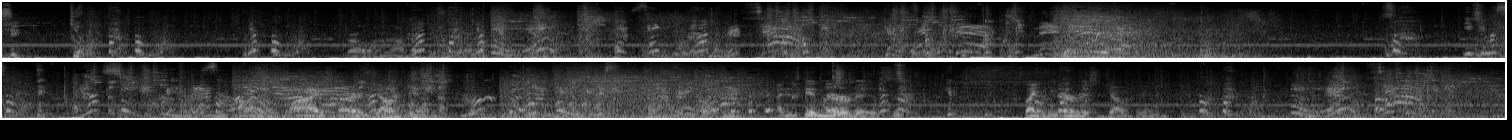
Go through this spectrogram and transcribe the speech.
Bro, I'm not about to do that. I don't know why I started jumping. I just get nervous. It's like nervous jumping.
